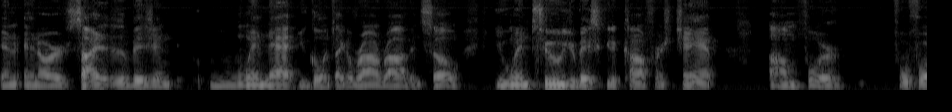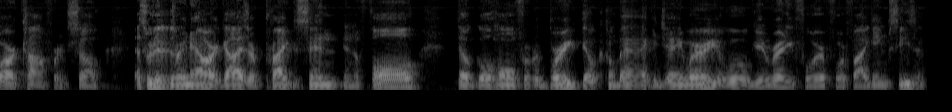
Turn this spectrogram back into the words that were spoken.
in, in our side of the division. You win that, you go into like a round robin. So you win two, you're basically the conference champ um, for for for our conference. So that's what it is right now. Our guys are practicing in the fall. They'll go home for the break. They'll come back in January, and we'll get ready for for a five game season.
